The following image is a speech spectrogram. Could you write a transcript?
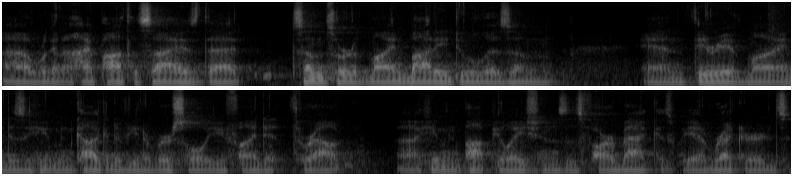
uh, we're going to hypothesize that some sort of mind-body dualism and theory of mind is a human cognitive universal. You find it throughout uh, human populations as far back as we have records,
